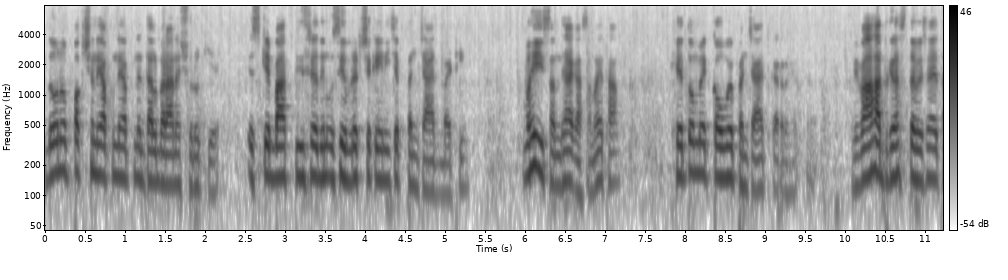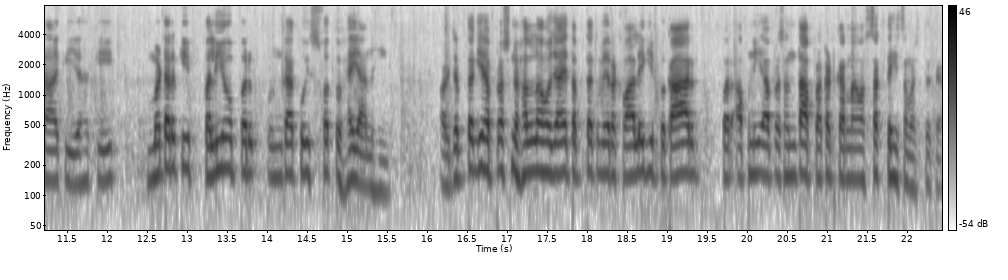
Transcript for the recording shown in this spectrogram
दोनों पक्ष ने अपने अपने दल बनाने शुरू किए। इसके बाद तीसरे दिन उसी वृक्ष के नीचे पंचायत बैठी। वही संध्या का समय था। खेतों में कौवे पंचायत कर रहे थे। विवादग्रस्त विषय था कि यह कि मटर की फलियों पर उनका कोई स्वत्व है या नहीं। और जब तक यह प्रश्न हल न हो जाए, तब तक वे रखवाले की पुकार पर अपनी अप्रसन्नता प्रकट करना और सख्त ही समझते थे।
